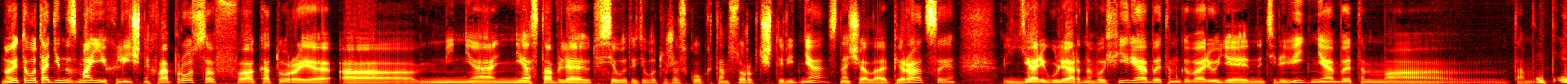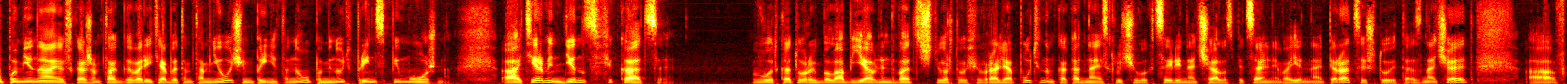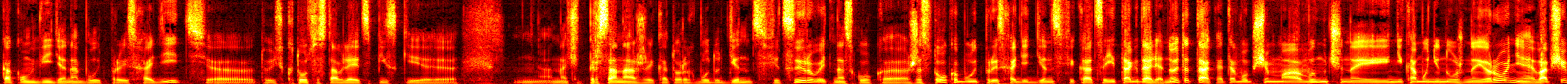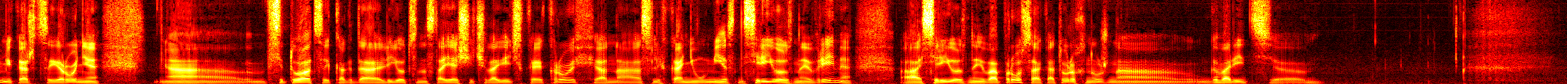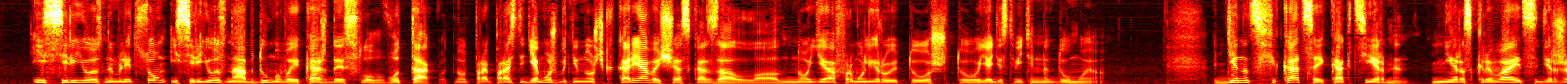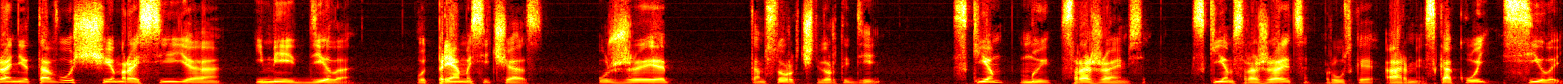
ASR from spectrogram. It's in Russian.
Но это вот один из моих личных вопросов, а, которые а, меня не оставляют все вот эти вот уже сколько там, 44 дня с начала операции. Я регулярно в эфире об этом говорю, я и на телевидении об этом а, там, уп упоминаю, скажем так, говорить об этом там не очень принято, но упомянуть в принципе можно. А, термин денацификация вот, который был объявлен 24 февраля Путиным как одна из ключевых целей начала специальной военной операции. Что это означает? А, в каком виде она будет происходить? Э, то есть кто составляет списки значит, персонажей, которых будут денацифицировать, насколько жестоко будет происходить денацификация и так далее. Но это так, это, в общем, а, вымученная и никому не нужная ирония. Вообще, мне кажется, ирония а, в ситуации, когда льется настоящая человеческая кровь, она слегка неуместна. Серьезное время, а, серьезные вопросы, о которых нужно говорить э, и с серьезным лицом, и серьезно обдумывая каждое слово. Вот так вот. Ну, про, простите, я, может быть, немножечко коряво сейчас сказал, но я формулирую то, что я действительно думаю. Денацификация как термин не раскрывает содержание того, с чем Россия имеет дело. Вот прямо сейчас, уже там 44-й день. С кем мы сражаемся? С кем сражается русская армия, с какой силой.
